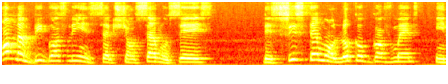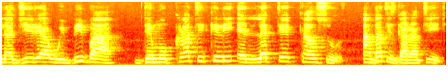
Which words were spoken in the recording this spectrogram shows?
unambiguously in section 7 says the system of local government in Nigeria will be by democratically elected councils, and that is guaranteed.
